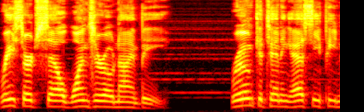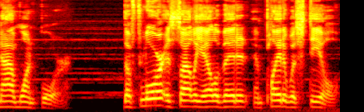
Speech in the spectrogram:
Research Cell 109-B. Room containing SCP-914. The floor is slightly elevated and plated with steel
